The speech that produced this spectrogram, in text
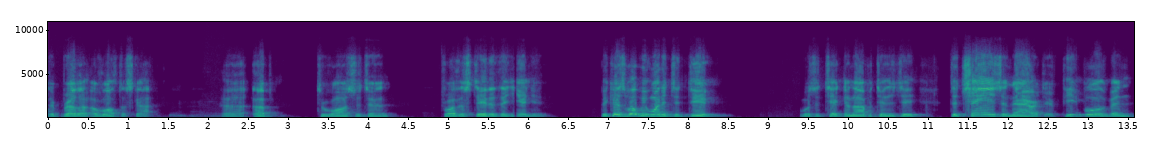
the brother of Walter Scott, up to Washington for the State of the Union. Because what we wanted to do was to take an opportunity to change the narrative. People have been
